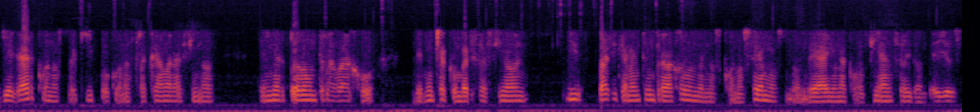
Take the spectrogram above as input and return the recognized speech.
llegar con nuestro equipo, con nuestra cámara, sino tener todo un trabajo de mucha conversación y básicamente un trabajo donde nos conocemos, donde hay una confianza y donde ellos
